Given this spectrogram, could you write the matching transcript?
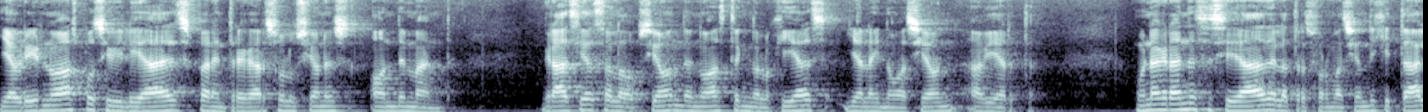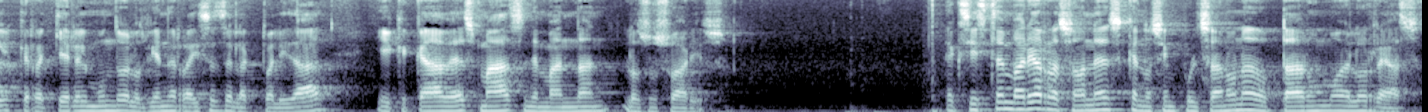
y abrir nuevas posibilidades para entregar soluciones on demand, gracias a la adopción de nuevas tecnologías y a la innovación abierta. Una gran necesidad de la transformación digital que requiere el mundo de los bienes raíces de la actualidad y que cada vez más demandan los usuarios. Existen varias razones que nos impulsaron a adoptar un modelo REAS.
